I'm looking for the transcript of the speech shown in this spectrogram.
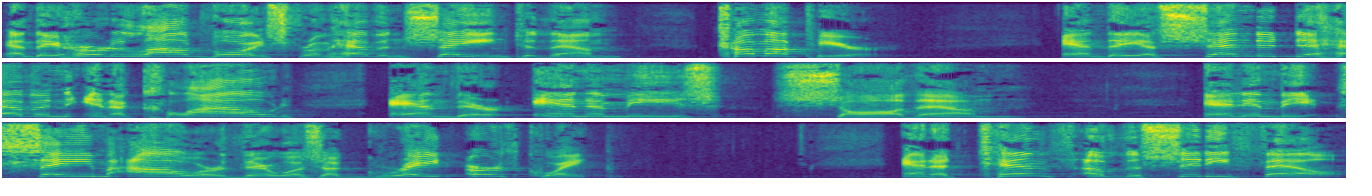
And they heard a loud voice from heaven saying to them, Come up here. And they ascended to heaven in a cloud, and their enemies saw them. And in the same hour, there was a great earthquake, and a tenth of the city fell.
